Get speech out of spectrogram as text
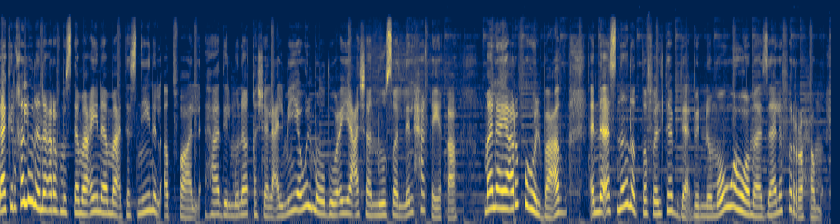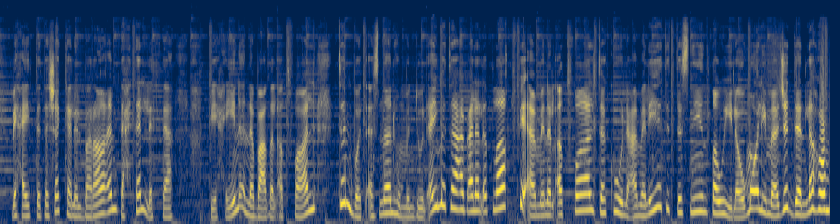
لكن خلونا نعرف مستمعينا مع تسنين الأطفال هذه المناقشة العلمية والموضوعية عشان نوصل للحقيقة. ما لا يعرفه البعض أن أسنان الطفل تبدأ بالنمو وهو ما زال في الرحم بحيث تتشكل البراعم تحت اللثة. في حين أن بعض الأطفال تنبت أسنانهم من دون أي متاعب على الإطلاق فئة من الأطفال تكون عملية التسنين طويلة ومؤلمة جدا لهم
